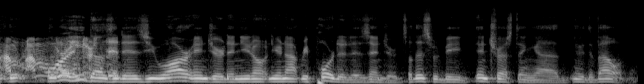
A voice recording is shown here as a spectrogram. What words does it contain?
The- I'm- the- I'm the way he does it is you are injured and you don't you're not reported as injured. So this would be interesting uh, new development.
